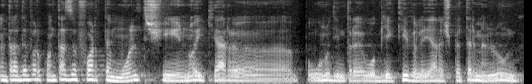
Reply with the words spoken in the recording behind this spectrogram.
Într-adevăr contează foarte mult și noi chiar uh, unul dintre obiectivele, iarăși pe termen lung,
